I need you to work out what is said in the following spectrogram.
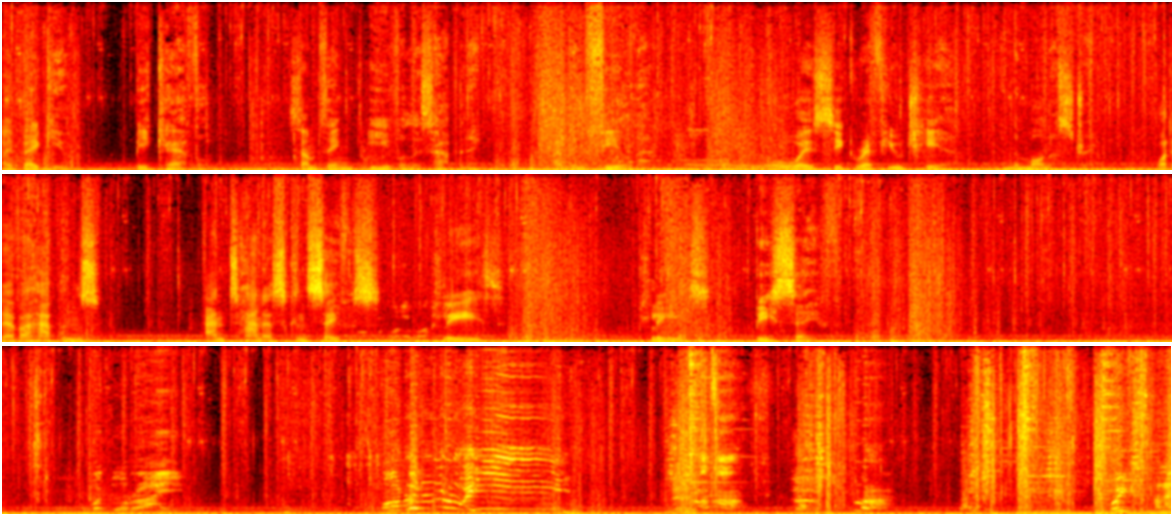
I beg you, be careful. Something evil is happening. I can feel that. You always seek refuge here, in the monastery. Whatever happens, Antanas can save us. Please, please, be safe. Oh, no, no, no! เฮ้ยอะไร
